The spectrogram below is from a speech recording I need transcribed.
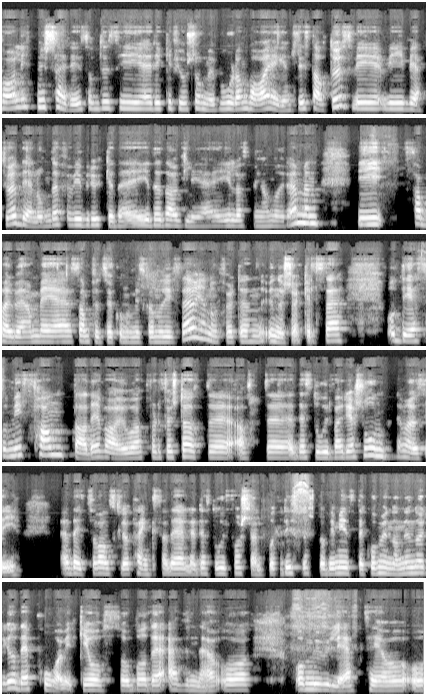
var litt nysgjerrig som du sier, Erik, i fjor sommer på hvordan var egentlig status. Vi, vi, vet jo en del om det, for vi bruker det i det daglige i løsningene våre. Men vi samarbeida med Samfunnsøkonomisk analyse og gjennomførte en undersøkelse. Og Det som vi fant, da, det var jo at for det første at, at det er stor variasjon. det må jeg jo si. Det er ikke så vanskelig å tenke seg det, eller det er stor forskjell på de største og de minste kommunene i Norge. og Det påvirker jo også både evne og, og mulighet til å, å,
